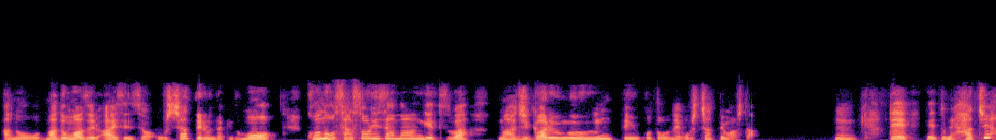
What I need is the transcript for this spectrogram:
あの、マドマゼル愛先生はおっしゃってるんだけども、このサソリ座満月はマジカルムーンっていうことをね、おっしゃってました。うん。で、えっとね、ハチハ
